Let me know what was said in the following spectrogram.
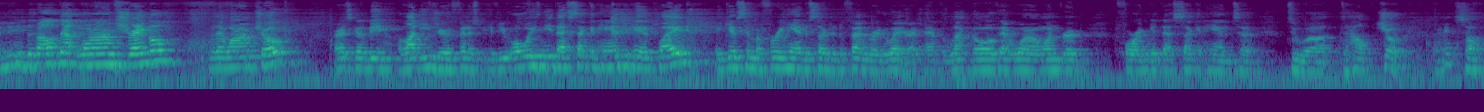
If you can develop that one arm strangle, or that one arm choke, all right, it's going to be a lot easier to finish. If you always need that second hand to get in play, it gives him a free hand to start to defend right away, right? I have to let go of that one-on-one -on -one grip before I can get that second hand to, to, uh, to help choke, all right? So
